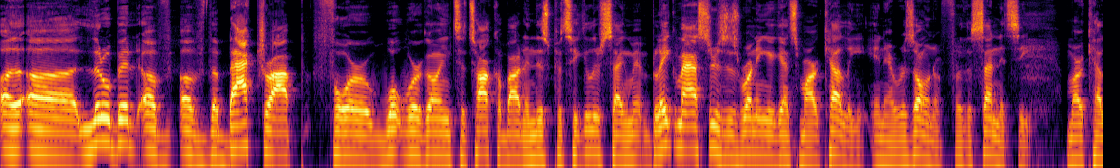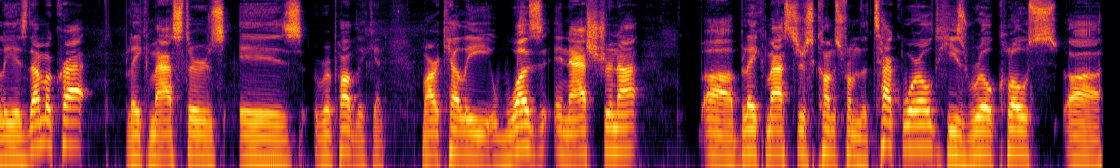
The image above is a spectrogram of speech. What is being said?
a, a little bit of of the backdrop for what we're going to talk about in this particular segment. Blake Masters is running against Mark Kelly in Arizona for the Senate seat. Mark Kelly is Democrat. Blake Masters is Republican. Mark Kelly was an astronaut. Uh, Blake Masters comes from the tech world. He's real close, uh,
